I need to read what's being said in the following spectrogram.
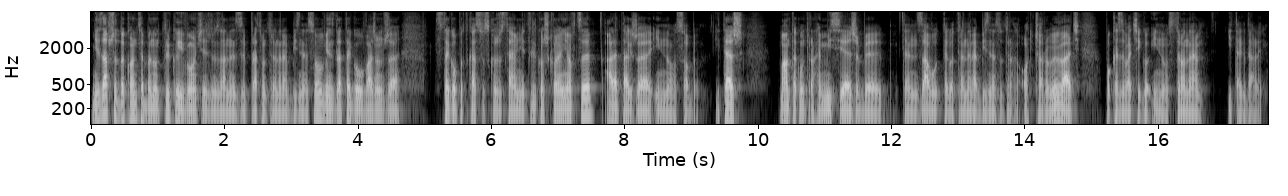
nie zawsze do końca będą tylko i wyłącznie związane z pracą trenera biznesu, więc dlatego uważam, że z tego podcastu skorzystają nie tylko szkoleniowcy, ale także inne osoby. I też mam taką trochę misję, żeby ten zawód tego trenera biznesu trochę odczarowywać, pokazywać jego inną stronę i tak dalej.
